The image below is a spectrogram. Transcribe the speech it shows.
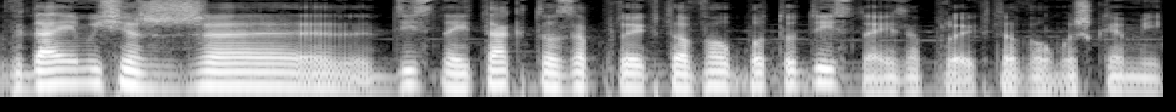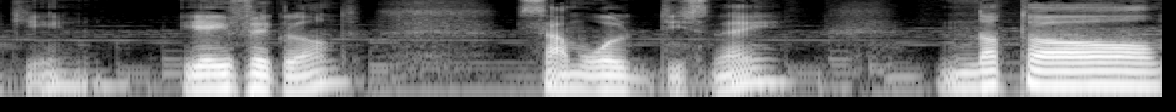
wydaje mi się, że Disney tak to zaprojektował, bo to Disney zaprojektował myszkę Miki, jej wygląd, sam Walt Disney, no to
